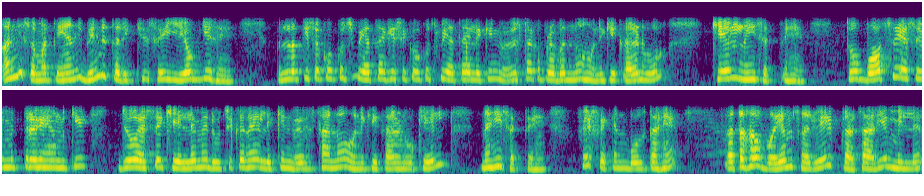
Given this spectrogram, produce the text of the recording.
अन्य समर्थ, यानी भिन्न तरीके से योग्य हैं। मतलब किसी को कुछ भी आता है, किसी को कुछ भी आता है, लेकिन व्यवस्था का प्रबंध न होने के कारण वो खेल नहीं सकते हैं। तो बहुत से ऐसे मित्र हैं उनके जो ऐसे खेलने में रुचिकर है, लेकिन व्यवस्था न होने के कारण वो खेल नहीं सकते हैं। फिर फेकन बोलता है, अतः वयम सर्वे प्राचार्य मिल,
